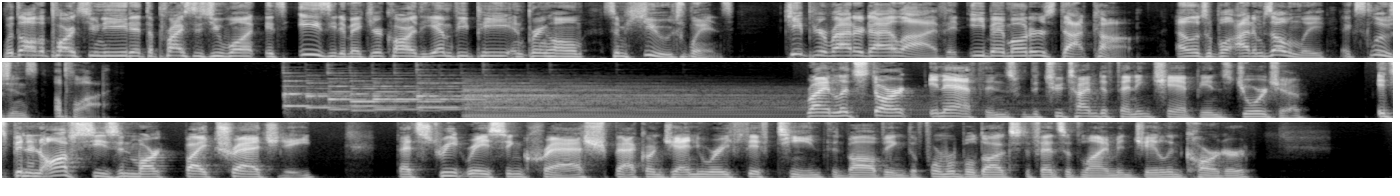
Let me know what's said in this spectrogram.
With all the parts you need at the prices you want, it's easy to make your car the MVP and bring home some huge wins. Keep your ride or die alive at ebaymotors.com. Eligible items only, exclusions apply. Ryan, let's start in Athens with the two time defending champions, Georgia. It's been an offseason marked by tragedy. That street racing crash back on January 15th involving the former Bulldogs defensive lineman Jalen Carter.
